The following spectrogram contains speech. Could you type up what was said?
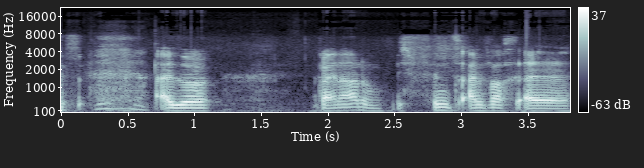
also, keine Ahnung. Ich finde es einfach, äh,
